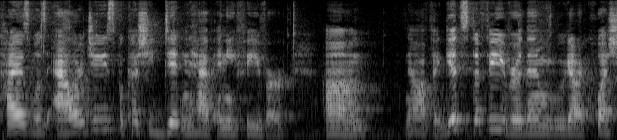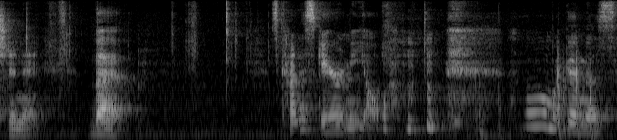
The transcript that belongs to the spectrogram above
Kaya's was allergies because she didn't have any fever. Um, now, if it gets to fever, then we got to question it. But it's kind of scaring me, y'all. oh, my goodness.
